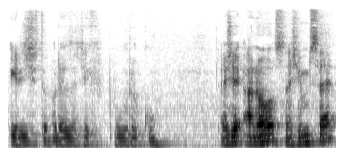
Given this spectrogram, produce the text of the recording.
i když to bude za těch půl roku. Takže ano, snažím se,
